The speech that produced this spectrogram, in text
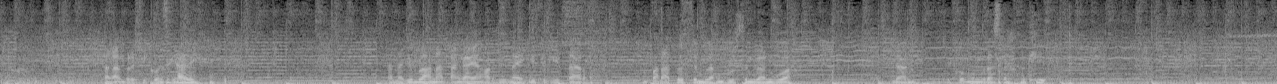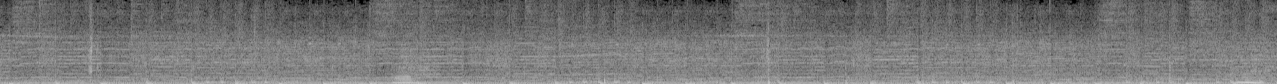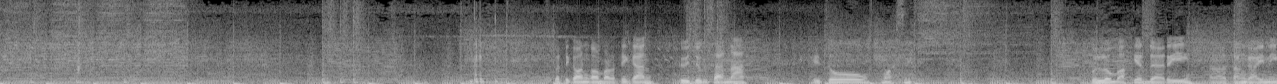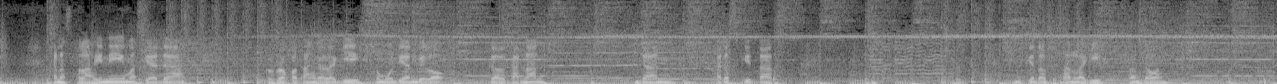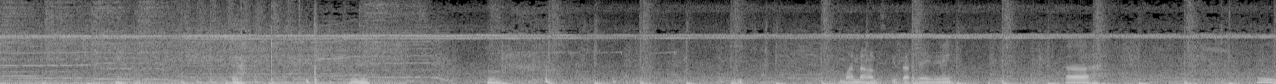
Sangat berisiko sekali. Karena jumlah anak tangga yang harus dinaiki sekitar 499 buah dan cukup menguras tenaga seperti kawan-kawan perhatikan di ujung sana itu masih belum akhir dari uh, tangga ini. Karena setelah ini masih ada beberapa tangga lagi kemudian belok ke kanan dan ada sekitar mungkin ratusan lagi kawan-kawan. Ya ini. Pemandangan sekitarnya ini nih ah uh.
